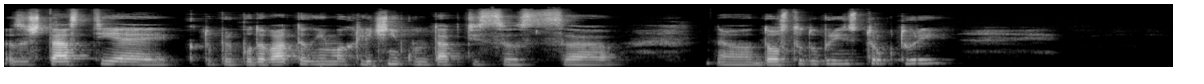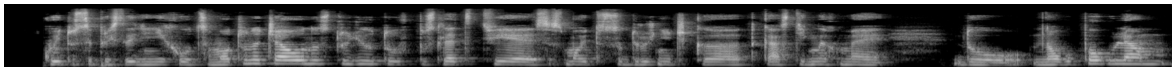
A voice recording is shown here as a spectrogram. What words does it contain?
за щастие, като преподавател имах лични контакти с а, а, доста добри инструктори, които се присъединиха от самото начало на студиото. В последствие с моята съдружничка така стигнахме до много по-голям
